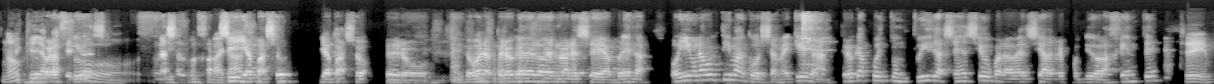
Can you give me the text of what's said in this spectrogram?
¿No? Es que ya pasó. Una sí, ya pasó, ya pasó. Pero, pero bueno, espero que de los errores se aprenda. Oye, una última cosa, me queda. Creo que has puesto un tuit, Asensio, para ver si ha respondido la gente. Sí.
